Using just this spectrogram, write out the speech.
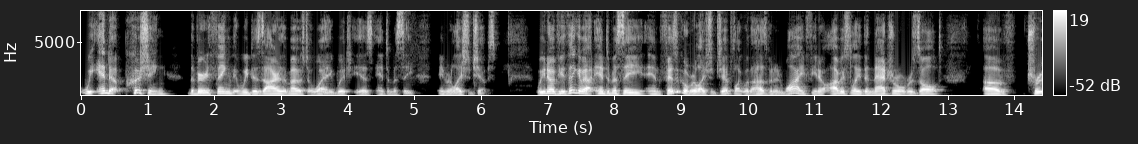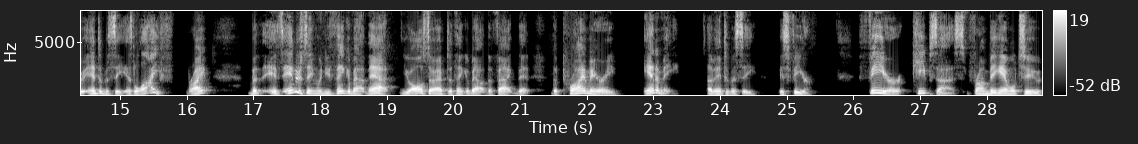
We end up pushing the very thing that we desire the most away, which is intimacy in relationships. You know, if you think about intimacy in physical relationships, like with a husband and wife, you know, obviously the natural result of true intimacy is life, right? But it's interesting when you think about that, you also have to think about the fact that the primary enemy of intimacy is fear. Fear keeps us from being able to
